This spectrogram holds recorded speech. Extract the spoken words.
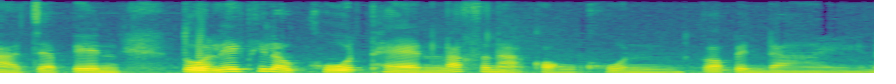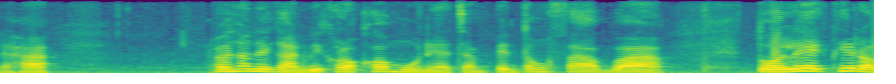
อาจจะเป็นตัวเลขที่เราโค้ดแทนลักษณะของคนก็เป็นได้นะคะเพราะฉะนั้นในการวิเคราะห์ข้อมูลเนี่ยจำเป็นต้องทราบว่า ตัวเลขที่เรา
